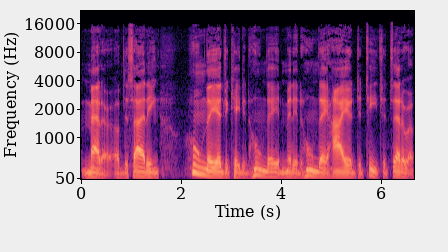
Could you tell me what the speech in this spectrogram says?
matter of deciding whom they educated, whom they admitted, whom they hired to teach, etc.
